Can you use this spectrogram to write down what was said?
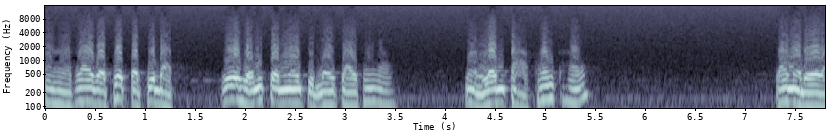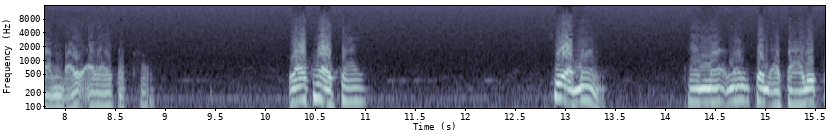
้าหากเราจะพูดปฏิบัติรู้เห็นเป็นในจิตในใจของเรา นั่นลมปากของเขาเราไม่ได้รำไหวอะไรกับเขา เราเข้าใจ เชื่อมั่นธรรมะนั้นเป็นอาตาลิโก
